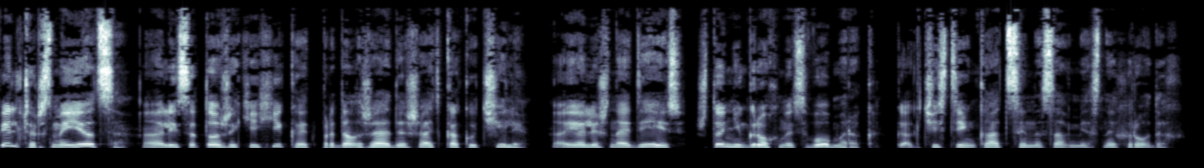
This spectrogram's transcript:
Фельдшер смеется, а Алиса тоже хихикает, продолжая дышать, как учили, а я лишь надеюсь, что не грохнусь в обморок, как частенько отцы на совместных родах.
